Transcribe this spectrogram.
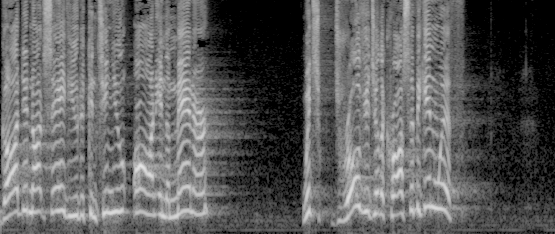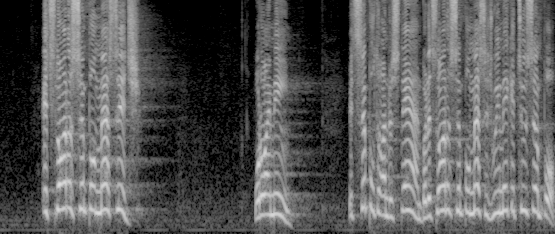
God did not save you to continue on in the manner which drove you to the cross to begin with. It's not a simple message. What do I mean? It's simple to understand, but it's not a simple message. We make it too simple.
